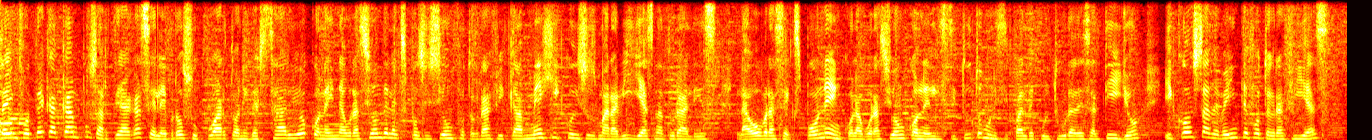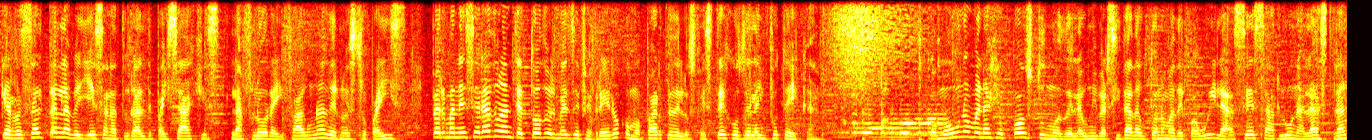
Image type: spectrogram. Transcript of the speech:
La Infoteca Campus Arteaga celebró su cuarto aniversario con la inauguración de la exposición fotográfica México y sus maravillas naturales. La obra se expone en colaboración con el Instituto Municipal de Cultura de Saltillo y consta de 20 fotografías que resaltan la belleza natural de paisajes, la flora y fauna de nuestro país. Permanecerá durante todo el mes de febrero como parte de los festejos de la Infoteca. Como un homenaje póstumo de la Universidad Autónoma de Coahuila a César Luna Lastra,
